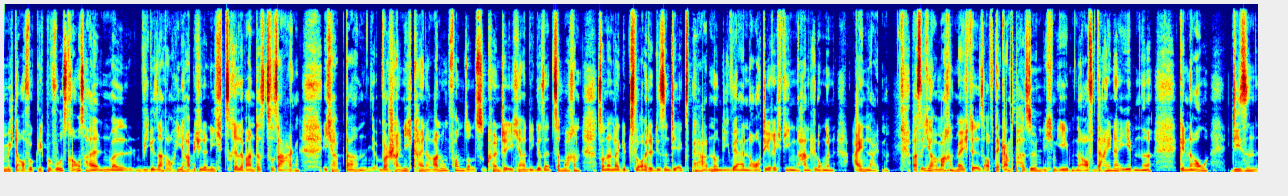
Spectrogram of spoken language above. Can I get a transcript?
mich da auch wirklich bewusst raushalten, weil, wie gesagt, auch hier habe ich wieder nichts Relevantes zu sagen. Ich habe da wahrscheinlich keine Ahnung von, sonst könnte ich ja die Gesetze machen, sondern da gibt es Leute, die sind die Experten und die werden auch die richtigen Handlungen einleiten. Was ich aber machen möchte, ist auf der ganz persönlichen Ebene, auf deiner Ebene, genau diesen,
